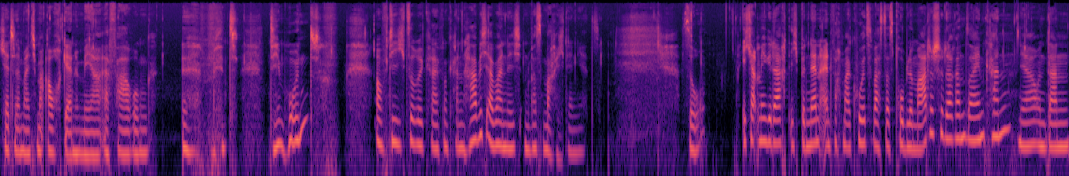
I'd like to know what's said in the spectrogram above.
Ich hätte manchmal auch gerne mehr Erfahrung äh, mit dem Hund, auf die ich zurückgreifen kann. Habe ich aber nicht. Und was mache ich denn jetzt? So, ich habe mir gedacht, ich benenne einfach mal kurz, was das Problematische daran sein kann. Ja, und dann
